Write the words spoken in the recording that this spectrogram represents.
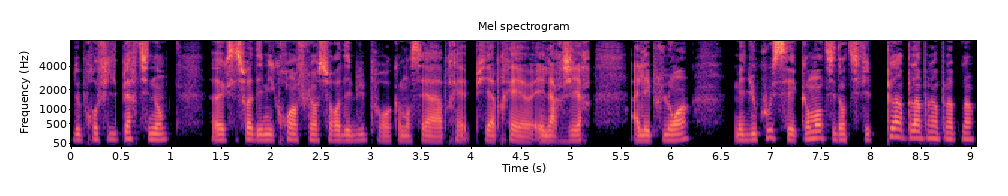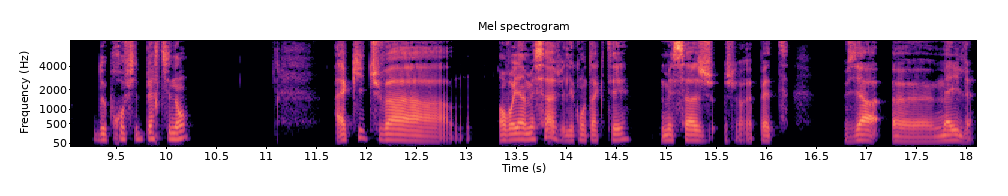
de profils pertinents, euh, que ce soit des micro-influenceurs au début pour commencer à après, puis après euh, élargir, aller plus loin. Mais du coup, c'est comment t'identifier plein, plein, plein, plein, plein de profils pertinents à qui tu vas envoyer un message, les contacter. Message, je le répète, via euh, mail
